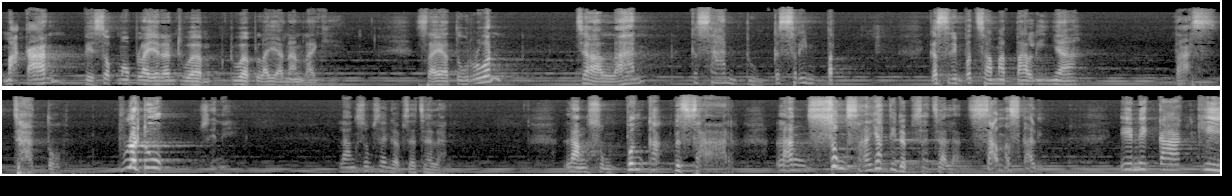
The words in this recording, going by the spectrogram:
makan, besok mau pelayanan dua, dua pelayanan lagi. Saya turun, jalan, kesandung, keserimpet. Keserimpet sama talinya tas, jatuh. Buleduk sini. Langsung saya nggak bisa jalan. Langsung bengkak besar. Langsung saya tidak bisa jalan sama sekali. Ini kaki,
